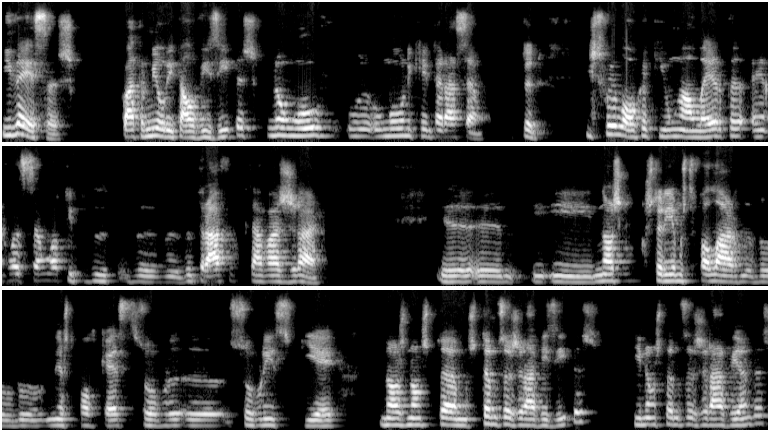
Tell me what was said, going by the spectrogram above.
E dessas 4 mil e tal visitas, não houve uma única interação. Portanto, isto foi logo aqui um alerta em relação ao tipo de, de, de, de tráfego que estava a gerar. Eh, eh, e, nós gostaríamos de falar do, do, neste podcast sobre, eh, sobre isso, que é nós não estamos, estamos a gerar visitas e não estamos a gerar vendas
